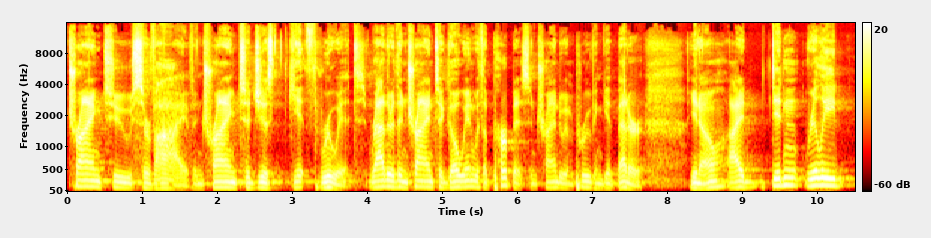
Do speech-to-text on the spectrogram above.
trying to survive and trying to just get through it rather than trying to go in with a purpose and trying to improve and get better. You know, I didn't really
